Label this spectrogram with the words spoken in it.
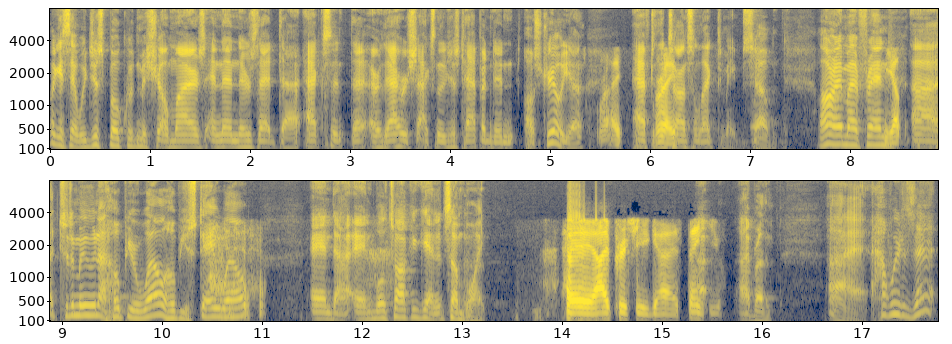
like I said, we just spoke with Michelle Myers, and then there's that uh, accent that, or the Irish accent that just happened in Australia, Right, after right. the tonsillectomy. So, all right, my friend, Yep. uh, to the moon. I hope you're well. Hope you stay well, and uh, and we'll talk again at some point. Hey, I appreciate you guys. Thank you. Hi, brother. Uh, how weird is that?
